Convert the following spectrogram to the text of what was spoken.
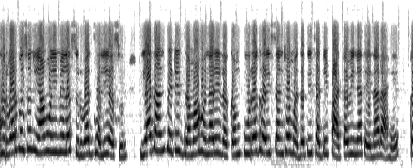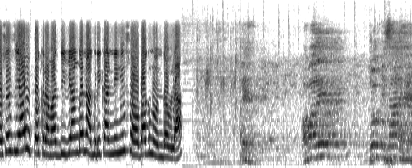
गुरुवारपासून या मोहिमेला सुरुवात झाली असून या दानपेटीत जमा होणारी रक्कम पूरग्रस्तांच्या मदतीसाठी पाठविण्यात येणार आहे. तसंच या उपक्रमात दिव्यांग नागरिकांनीही सहभाग नोंदवला. हमारे जो किसान है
